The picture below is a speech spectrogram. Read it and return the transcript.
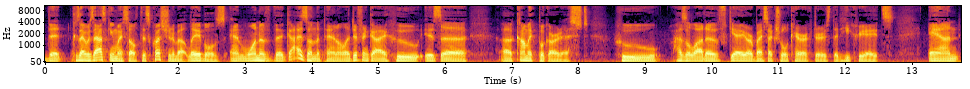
that because I was asking myself this question about labels, and one of the guys on the panel, a different guy who is a, a comic book artist who has a lot of gay or bisexual characters that he creates, and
